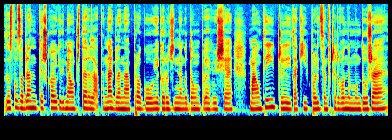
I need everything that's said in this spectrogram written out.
Został zabrany do tej szkoły, kiedy miał 4 lata. Nagle na progu jego rodzinnego domu pojawił się Mountie, czyli taki policjant w czerwonym mundurze,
